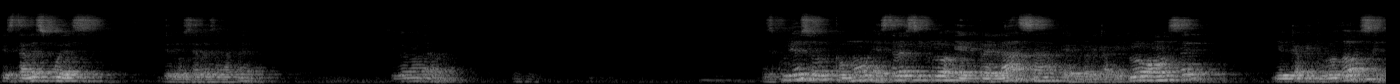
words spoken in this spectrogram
está después de los héroes de la fe. ¿Sí lo notaron? Es curioso cómo este versículo entrelaza el, capítulo 11 y el capítulo 12.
